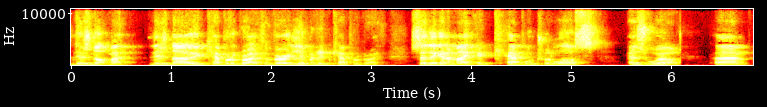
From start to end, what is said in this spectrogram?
there's not much, there's no capital growth, a very limited capital growth. So they're going to make a capital loss as well. Um,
